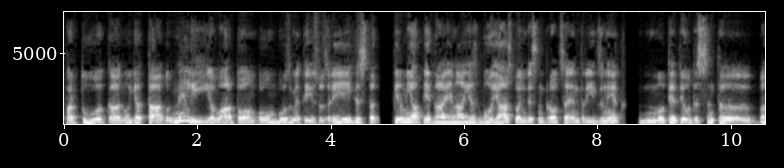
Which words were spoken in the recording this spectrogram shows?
par to, ka, nu, ja tādu nelielu atombumbu uzmetīs uz Rīgas, tad pirmajā piegājienā ies bojā 80% rīdzinieku. Nu, tie 20, no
